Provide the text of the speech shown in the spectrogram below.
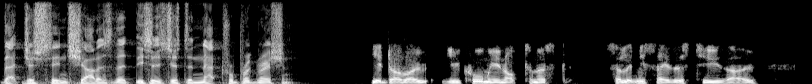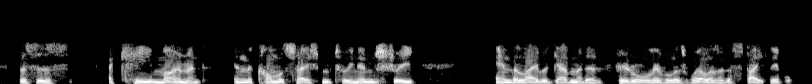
that just sends shudders that this is just a natural progression. Yeah, Dobbo, you call me an optimist so let me say this to you, though. This is a key moment in the conversation between industry and the Labor government at a federal level as well as at a state level.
